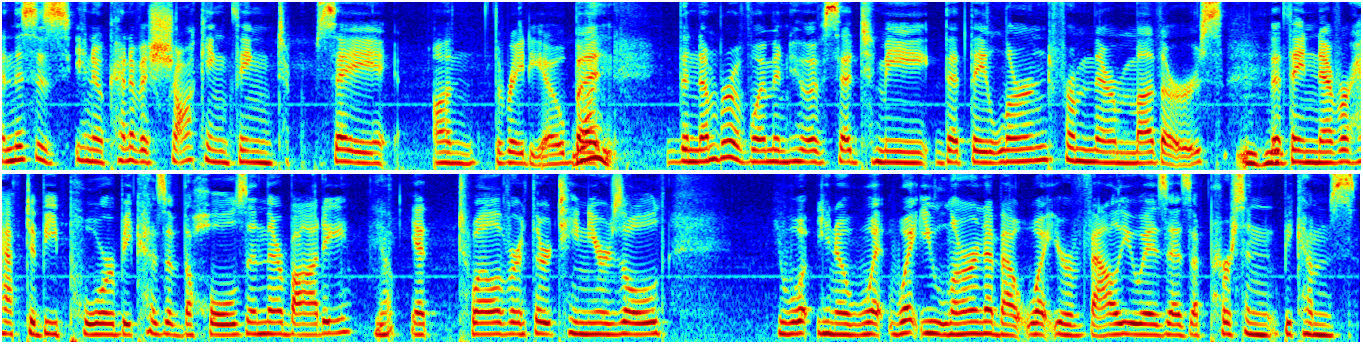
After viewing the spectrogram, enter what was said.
and this is, you know, kind of a shocking thing to say on the radio, but. Right the number of women who have said to me that they learned from their mothers mm-hmm. that they never have to be poor because of the holes in their body. Yep. Yet 12 or 13 years old, you what you know what what you learn about what your value is as a person becomes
